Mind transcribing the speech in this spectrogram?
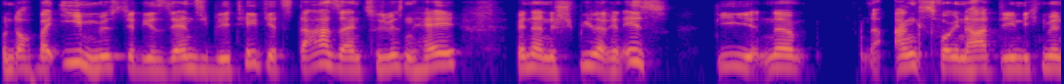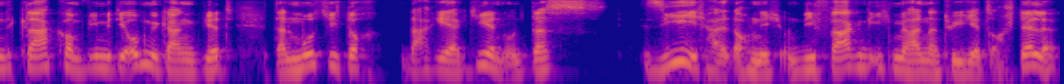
Und auch bei ihm müsste ja diese Sensibilität jetzt da sein, zu wissen, hey, wenn da eine Spielerin ist, die eine, eine Angst vor ihm hat, die nicht mehr klarkommt, wie mit ihr umgegangen wird, dann muss ich doch da reagieren und das sehe ich halt auch nicht. Und die Fragen, die ich mir halt natürlich jetzt auch stelle,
